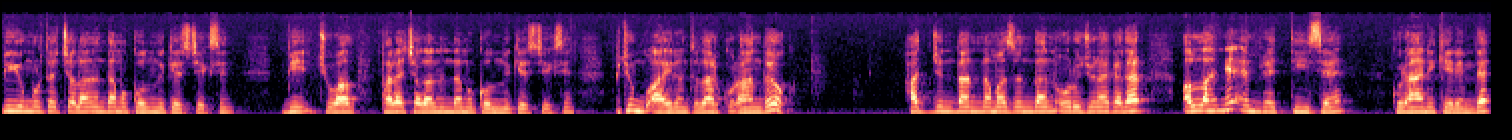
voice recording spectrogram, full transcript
bir yumurta çalanında mı kolunu keseceksin? Bir çuval para çalanında mı kolunu keseceksin? Bütün bu ayrıntılar Kur'an'da yok Haccından, namazından, orucuna kadar Allah ne emrettiyse Kur'an-ı Kerim'de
